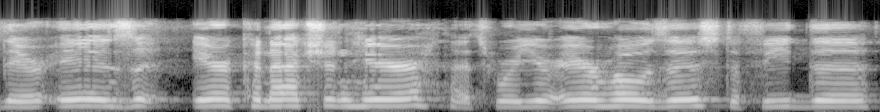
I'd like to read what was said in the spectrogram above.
there is air connection here. That's where your air hose is to feed the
